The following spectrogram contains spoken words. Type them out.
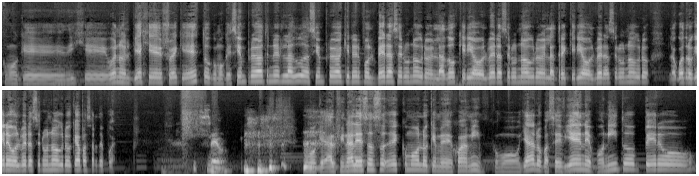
como que dije, bueno, el viaje de Shrek es esto, como que siempre va a tener la duda, siempre va a querer volver a ser un ogro, en la 2 quería volver a ser un ogro, en la 3 quería volver a ser un ogro, la 4 quiere volver a ser un ogro, ¿qué va a pasar después? Seo. como que al final eso es, como lo que me dejó a mí. Como ya lo pasé bien, es bonito, pero.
